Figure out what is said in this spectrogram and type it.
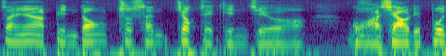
知影屏东出产足侪金蕉吼，外销日本，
